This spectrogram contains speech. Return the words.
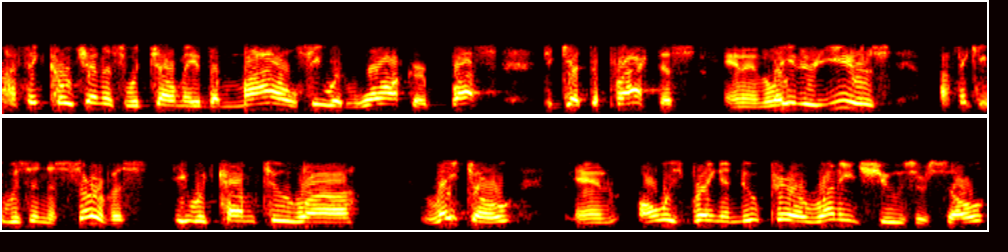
I think Coach Ennis would tell me the miles he would walk or bus to get to practice. And in later years, I think he was in the service, he would come to uh, Leto and always bring a new pair of running shoes or so.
